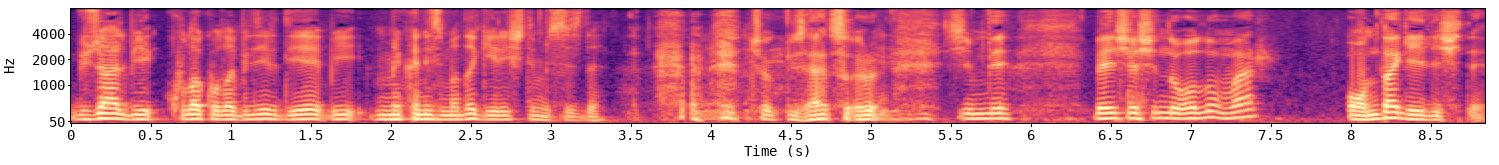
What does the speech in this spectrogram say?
güzel bir kulak olabilir diye bir mekanizma da gelişti mi sizde? Çok güzel soru. Şimdi 5 yaşında oğlum var. Onda gelişti.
